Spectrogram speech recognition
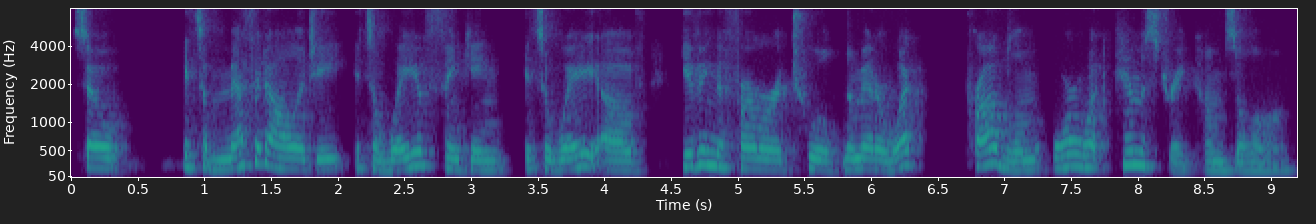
So it's a methodology, it's a way of thinking, it's a way of giving the farmer a tool no matter what problem or what chemistry comes along.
